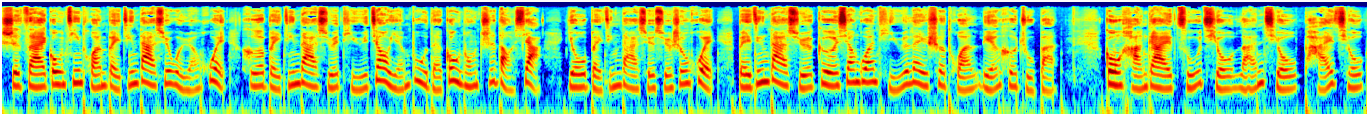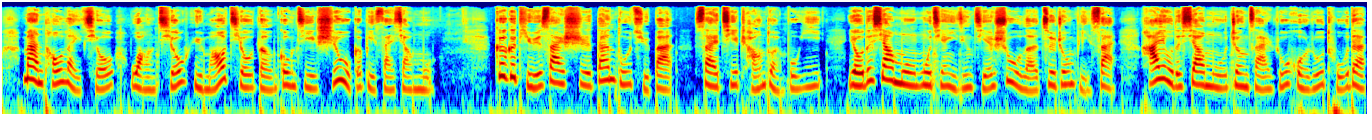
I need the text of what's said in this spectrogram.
是在共青团北京大学委员会和北京大学体育教研部的共同指导下，由北京大学学生会、北京大学各相关体育类社团联合主办，共涵盖足球、篮球、排球、慢投垒球、网球、羽毛球等共计十五个比赛项目。各个体育赛事单独举办，赛期长短不一。有的项目目前已经结束了最终比赛，还有的项目正在如火如荼地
